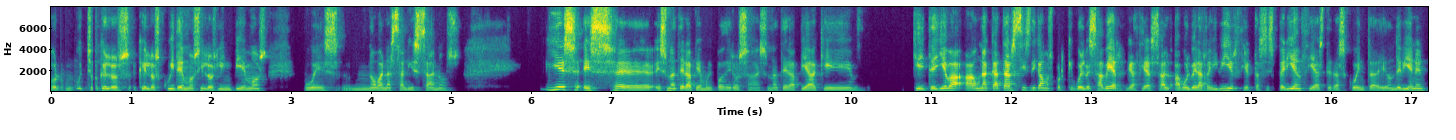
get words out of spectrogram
por mucho que los, que los cuidemos y los limpiemos, pues no van a salir sanos. Y es, es, eh, es, una terapia muy poderosa, es una terapia que, que te lleva a una catarsis, digamos, porque vuelves a ver, gracias a, volver a revivir ciertas experiencias, te das cuenta de dónde vienen,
